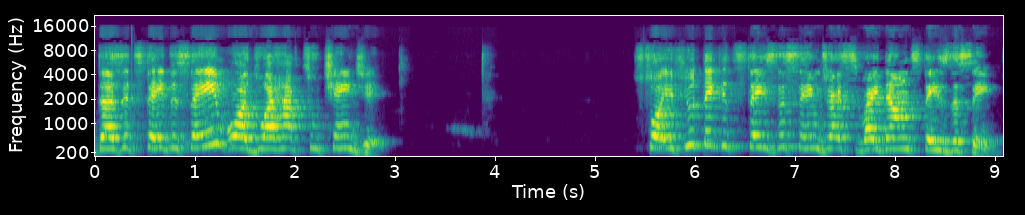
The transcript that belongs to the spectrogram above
Does it stay the same or do I have to change it? So, if you think it stays the same, just write down stays the same.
